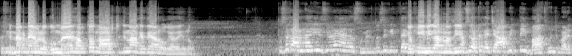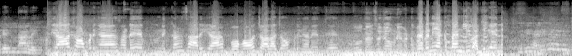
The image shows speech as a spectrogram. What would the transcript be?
ਕਿੰਨਾ ਕੁ ਟਾਈਮ ਲੱਗੂ? ਮੈਂ ਸਭ ਤੋਂ ਲਾਸਟ 'ਚ ਨਹਾ ਕੇ ਤਿਆਰ ਹੋ ਗਿਆ ਦੇਖ ਲਓ। ਤੁਸੀਂ ਕਰਨਾ ਕੀ ਸੀ ਨਾ ਇਹ ਦੱਸੋ ਮੈਨੂੰ ਤੁਸੀਂ ਕੀਤਾ ਕਿਉਂ ਕੀ ਨਹੀਂ ਕਰਨਾ ਸੀ ਤੁਸੀਂ ਉੱਠ ਕੇ ਚਾਹ ਪੀਤੀ ਬਾਥਰੂਮ 'ਚ ਵੜ ਕੇ ਨਹਾ ਲਈ ਯਾ ਝੌਂਪੜੀਆਂ ਆ ਸਾਡੇ ਨਿਕਲਣ ਸਾਰੀ ਯਾਰ ਬਹੁਤ ਜ਼ਿਆਦਾ ਝੌਂਪੜੀਆਂ ਨੇ ਇੱਥੇ। 2-300 ਝੋਪਣੇ ਘੱਟ ਮੈਂ ਕਹਿੰਦੀ ਇੱਕ ਪਿੰਡ ਹੀ ਵੱਜ ਗਏ ਨੇ। ਮੇਰੀ ਹੈ ਨਹੀਂ ਘਰੇ ਵਿੱਚ?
